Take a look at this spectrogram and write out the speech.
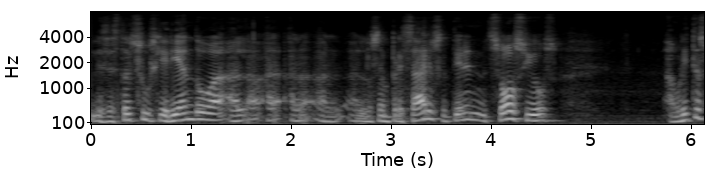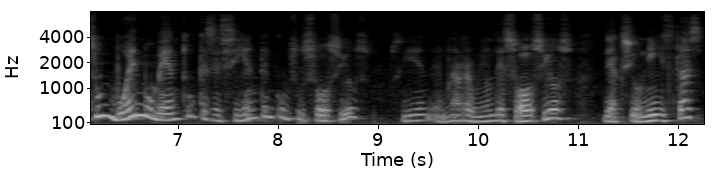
les estoy sugiriendo a, los empresarios que tienen socios, ahorita es un buen momento que se sienten con sus socios, ¿sí? en una reunión de socios, de accionistas,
